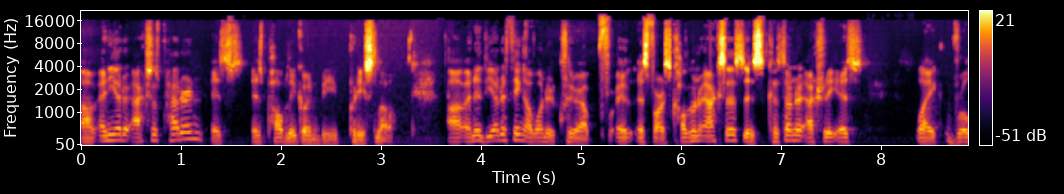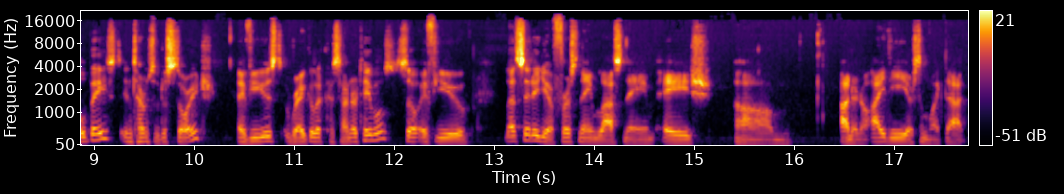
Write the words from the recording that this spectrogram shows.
Uh, any other access pattern is is probably going to be pretty slow. Uh, and then the other thing I wanted to clear up for, as far as columnar access is Cassandra actually is like row based in terms of the storage. If you use regular Cassandra tables, so if you let's say that you have first name, last name, age, um, I don't know, ID or something like that,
